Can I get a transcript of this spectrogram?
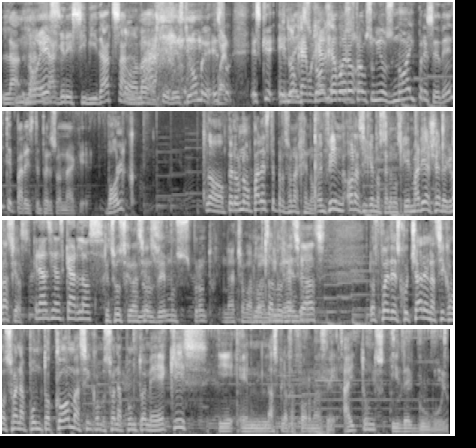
la, No la- es. la agresividad salvaje de este hombre. Eso- Bueno. es que en No, la que- historia que- de los. Estados Unidos no hay precedente para este personaje. Volk. No, pero no, para este personaje no. En fin, ahora sí que nos tenemos que ir. María Scherer, gracias. Gracias, Carlos. Jesús, gracias. Nos vemos pronto. Nacho Nos viendo. gracias. Los puede escuchar en así como suena.com, así como suena.mx y en las plataformas de iTunes y de Google.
